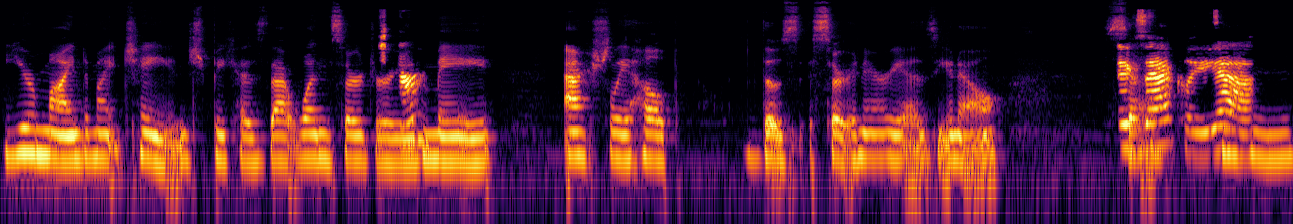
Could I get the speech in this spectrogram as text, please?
your mind might change because that one surgery Sure. may actually help those certain areas, you know. So, Exactly, yeah. mhm.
